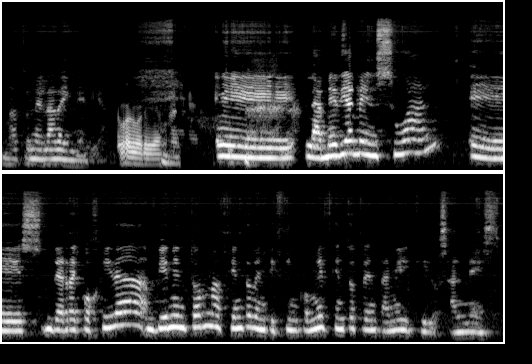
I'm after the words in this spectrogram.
una tonelada y media. Qué barbaridad. Eh, la media mensual de recogida viene en torno a 125.000, 130.000 kilos al mes.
